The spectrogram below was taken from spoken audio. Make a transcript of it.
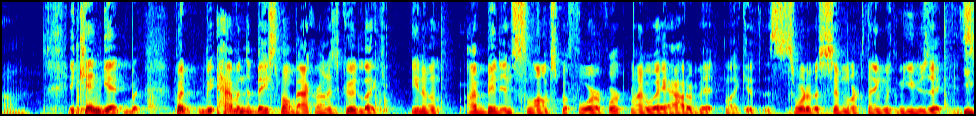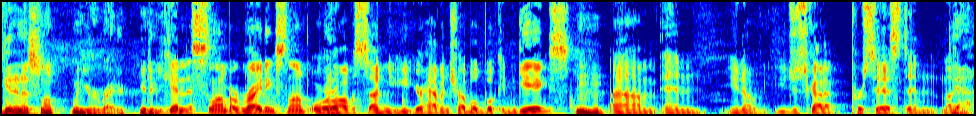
um, it can get but but having the baseball background is good. Like you know, I've been in slumps before. I've worked my way out of it. Like it's sort of a similar thing with music. It's, You get in a slump when you're a writer. You do. you get in a slump, a writing slump, or all of a sudden you, you're having trouble booking gigs, Mm-hmm. um, and you know you just got to persist and like Yeah.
